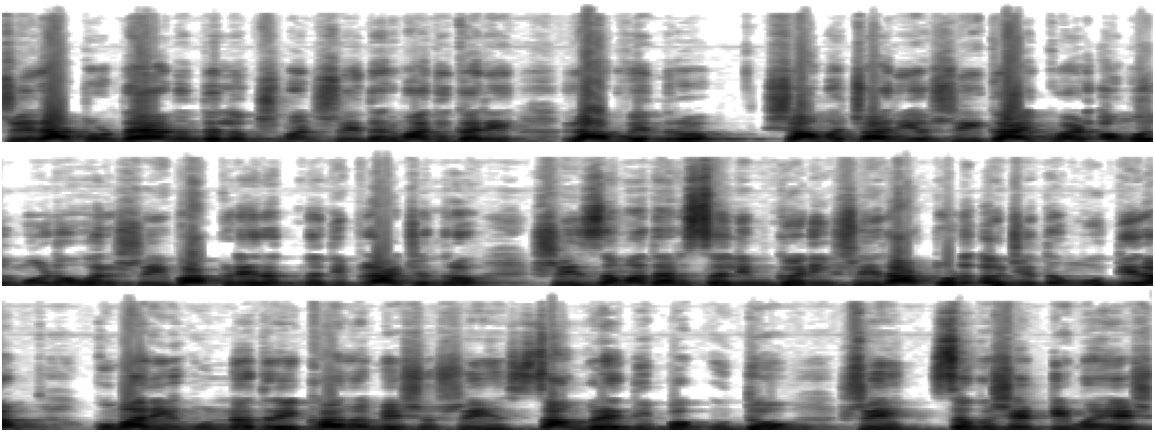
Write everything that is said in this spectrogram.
श्री राठोड दयानंद लक्ष्मण श्री धर्माधिकारी राघवेंद्र श्यामाचार्य श्री गायकवाड अमोल मनोहर श्री वाकडे रत्नदीप राजेंद्र श्री जमादार सलीम गणी श्री राठोड अजित मोतीराम कुमारी उन्नत रेखा रमेश श्री सांगळे दीपक उद्धव श्री सगशेट्टी महेश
